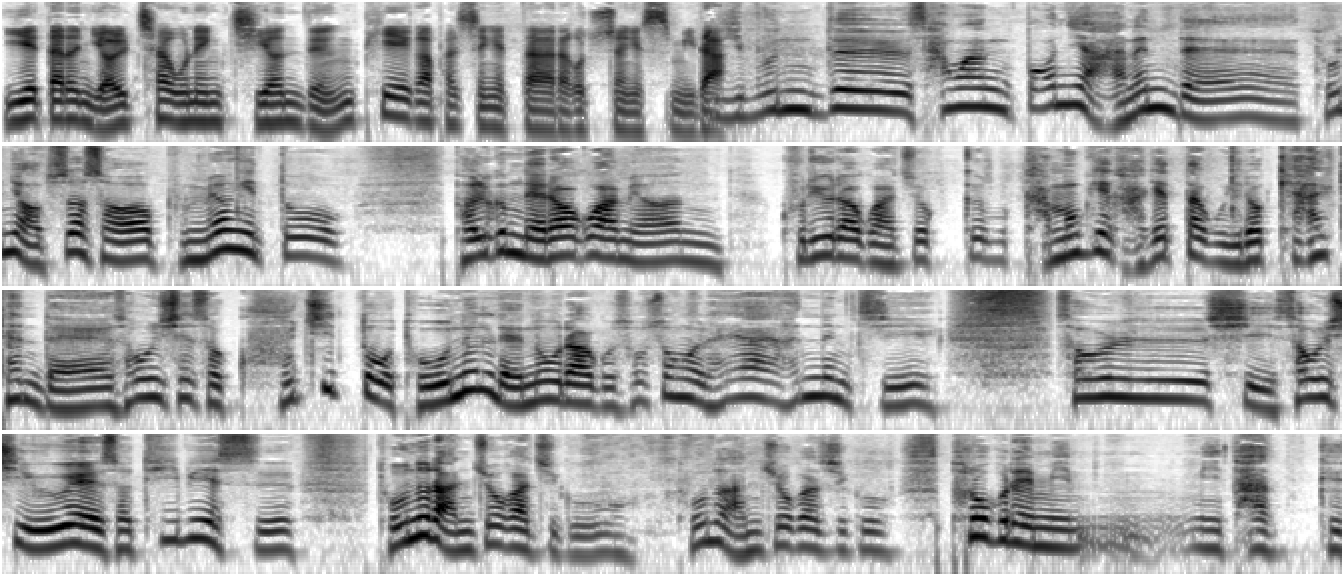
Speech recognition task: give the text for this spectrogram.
이에 따른 열차 운행 지연 등 피해가 발생했다라고 주장했습니다. 이분들 상황 뻔히 아는데 돈이 없어서 분명히 또 벌금 내라고 하면 구류라고 하죠. 그 감옥에 가겠다고 이렇게 할 텐데 서울시에서 굳이 또 돈을 내놓으라고 소송을 해야 했는지 서울시 서울시 의회에서 TBS 돈을 안 줘가지고 돈을 안 줘가지고 프로그램이 다 그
